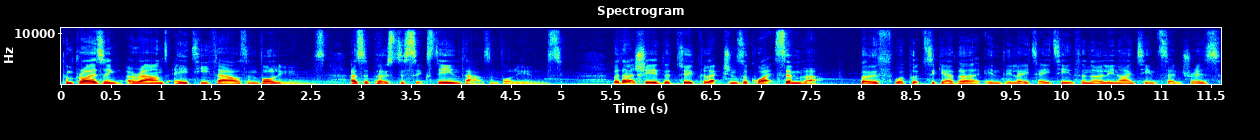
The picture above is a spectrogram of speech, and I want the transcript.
comprising around 80,000 volumes as opposed to 16,000 volumes. But actually the two collections are quite similar. Both were put together in the late 18th and early 19th centuries.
